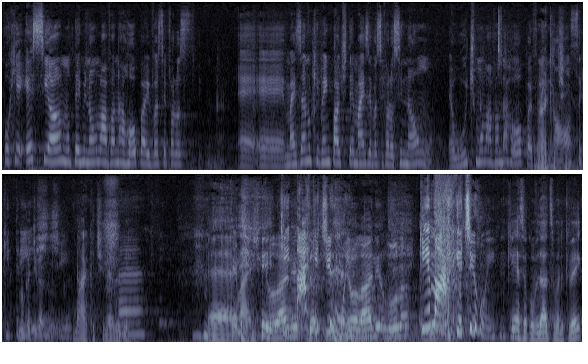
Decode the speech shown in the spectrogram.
porque esse ano terminou um lavando a roupa e você falou assim. é, é, mas ano que vem pode ter mais. Aí você falou assim, não, é o último lavando a roupa. Eu falei, Marketing. nossa, que triste. Nunca diga nunca. Marketing, né, bebê? É. É. Quem mais? Que marketing ruim. Deolane, Lula. Que marketing ruim. Quem é seu convidado semana que vem?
